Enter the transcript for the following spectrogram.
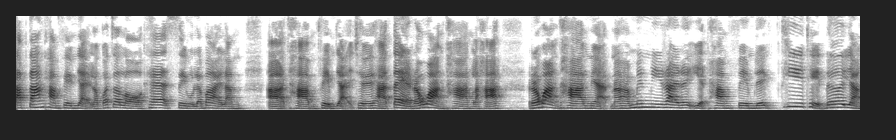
รับต้านไทม์เฟรมใหญ่เราก็จะรอแค่เซลล์และบายลำอ่าไทม์เฟรมใหญ่ใช่ไหมคะแต่ระหว่างทางล่ะคะระหว่างทางเนี่ยนะคะมันมีรายละเอียดไทม์เฟรมเล็กที่เทรดเดอร์อย่าง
